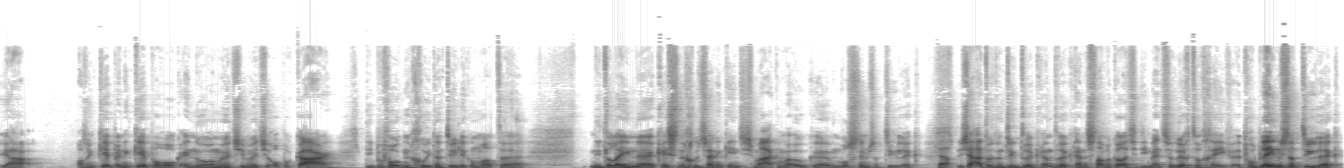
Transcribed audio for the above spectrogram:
ja, als een kip in een kippenhok. Enorm hutje-mutje op elkaar. Die bevolking groeit natuurlijk omdat eh, niet alleen eh, christenen goed zijn en kindjes maken, maar ook moslims natuurlijk. Ja. Dus ja, het wordt natuurlijk drukker en drukker. En dan snap ik wel dat je die mensen lucht wil geven. Het probleem is natuurlijk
